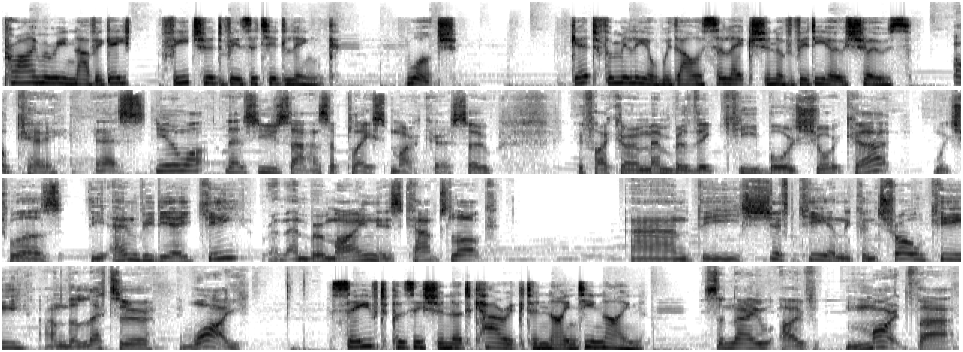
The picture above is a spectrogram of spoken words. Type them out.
Primary navigation featured visited link. Watch. Get familiar with our selection of video shows. Okay, let's, you know what? Let's use that as a place marker. So if I can remember the keyboard shortcut, which was the NVDA key, remember mine is caps lock, and the shift key and the control key, and the letter Y. Saved position at character 99. So now I've marked that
